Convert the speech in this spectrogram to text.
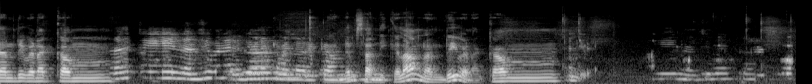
நன்றி வணக்கம். நன்றி நன்றி வணக்கம். வணக்கம் எல்லோருக்கும். மீண்டும் சந்திக்கலாம். நன்றி வணக்கம். நன்றி வணக்கம்.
